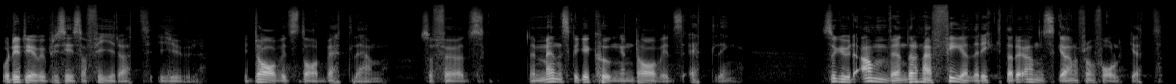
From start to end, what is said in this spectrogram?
Och det är det vi precis har firat i jul. I Davids stad Betlehem så föds den mänskliga kungen Davids ättling. Så Gud använder den här felriktade önskan från folket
